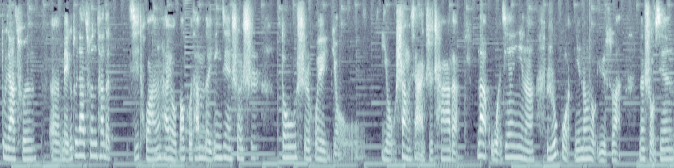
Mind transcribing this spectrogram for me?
度假村，呃，每个度假村它的集团还有包括他们的硬件设施都是会有有上下之差的。那我建议呢，如果您能有预算，那首先。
